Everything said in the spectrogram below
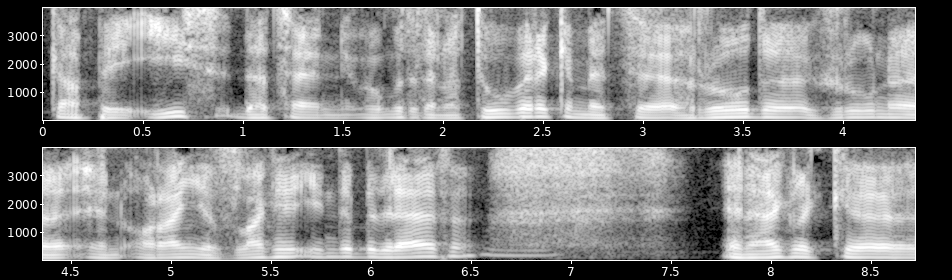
KPI's, dat zijn, we moeten er naartoe werken met eh, rode, groene en oranje vlaggen in de bedrijven. En eigenlijk, eh,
